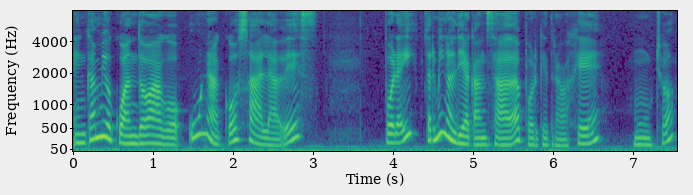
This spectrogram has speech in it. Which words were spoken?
En cambio, cuando hago una cosa a la vez, por ahí termino el día cansada porque trabajé mucho,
